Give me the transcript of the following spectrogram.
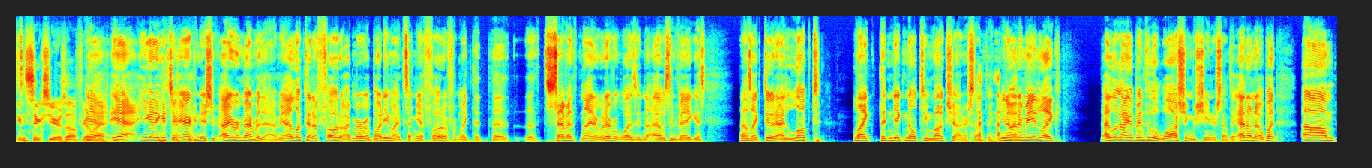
taking six years off your yeah, life. yeah, you got to get your air conditioning. I remember that. I mean, I looked at a photo. I remember a buddy of mine sent me a photo from like the the the seventh night or whatever it was, and I was in Vegas. And I was like, dude, I looked like the Nick Nolte mugshot or something. You know what I mean? Like, I look like I've been through the washing machine or something. I don't know, but um,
